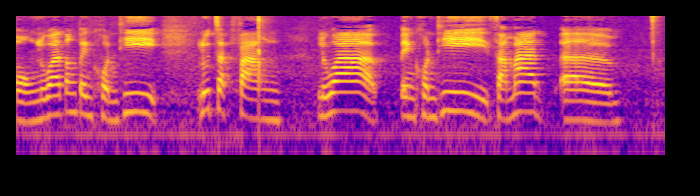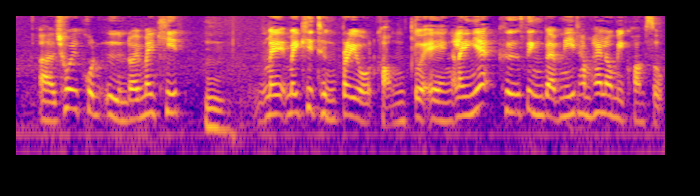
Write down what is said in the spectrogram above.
ลงหรือว่าต้องเป็นคนที่รู้จักฟัง หรือว่าเป็นคนที่สามารถเอ่อเอ่อช่วยคนอื่นโดยไม่คิดอืมไม่ไม่คิดถึงประโยชน์ของตัวเองอะไรเงี้ยคือสิ่งแบบนี้ทำให้เรามีความสุข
